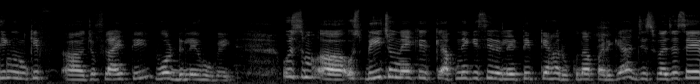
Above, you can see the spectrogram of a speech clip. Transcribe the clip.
थिंक उनकी जो फ़्लाइट थी, वो डिले हो गई। उस उस बीच उन्हें अपने किसी रिलेटिव के यहाँ रुकना पड़ गया, जिस वजह से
